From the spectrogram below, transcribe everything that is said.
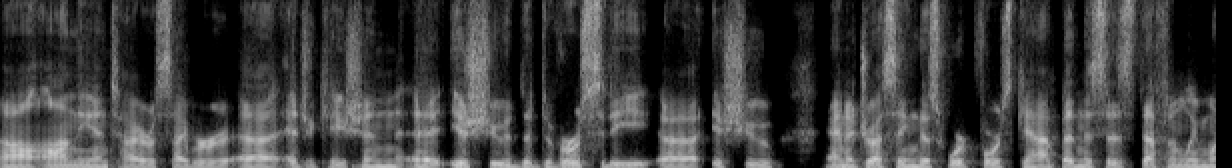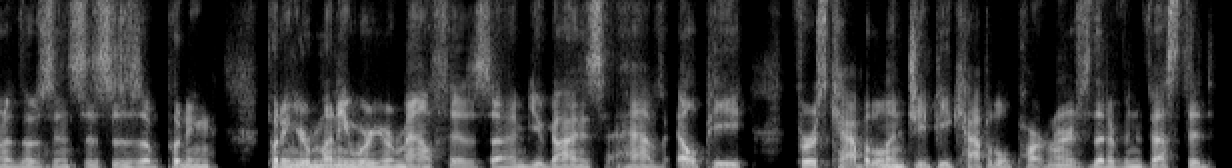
on the entire cyber uh, education uh, issue, the diversity uh, issue, and addressing this workforce gap. And this is definitely one of those instances of putting putting your money where your mouth is. Um, you guys have LP First Capital and GP Capital partners that have invested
